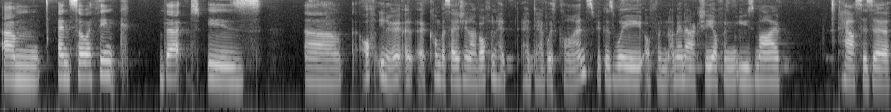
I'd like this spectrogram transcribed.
Um, and so I think that is. Uh, off, you know, a, a, conversation I've often had, had to have with clients because we often, I mean, I actually often use my house as a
